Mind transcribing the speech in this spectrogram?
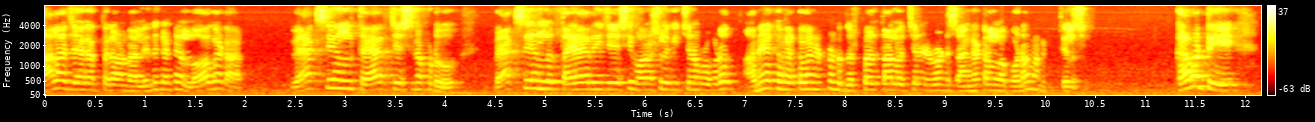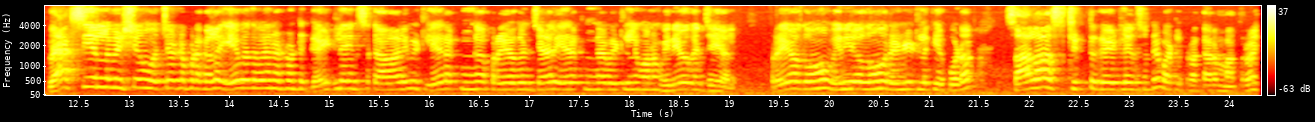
చాలా జాగ్రత్తగా ఉండాలి. ఎందుకంటే లోగడ వ్యాక్సిన్లు తయారు చేసినప్పుడు వ్యాక్సిన్లు తయారీ చేసి మనుషులకు ఇచ్చినప్పుడు కూడా అనేక రకమైనటువంటి దుష్ఫలితాలు వచ్చినటువంటి సంఘటనలు కూడా మనకు తెలుసు. కాబట్టి వ్యాక్సిన్ల విషయం వచ్చేటప్పటికల్లా ఏ విధమైనటువంటి గైడ్ లైన్స్ కావాలి వీటిని ఏ రకంగా ప్రయోగం చేయాలి ఏ రకంగా వీటిని మనం వినియోగం చేయాలి? ప్రయోగము వినియోగము రెండిట్లకి కూడా చాలా స్ట్రిక్ట్ గైడ్ లైన్స్ ఉంటే వాటి ప్రకారం మాత్రమే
